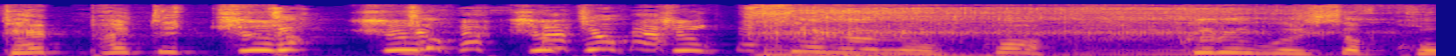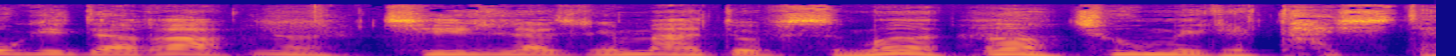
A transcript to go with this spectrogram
대파도 쭉쭉쭉쭉 썰어놓고 그러고서 거기다가 제일 나중에 맛없으면 어. 조미료 다시다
